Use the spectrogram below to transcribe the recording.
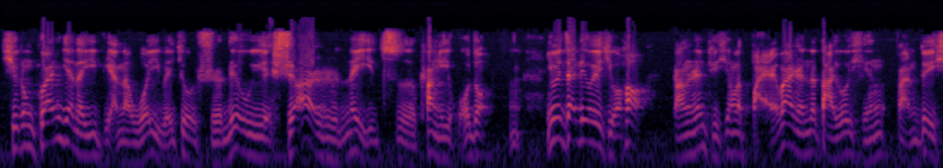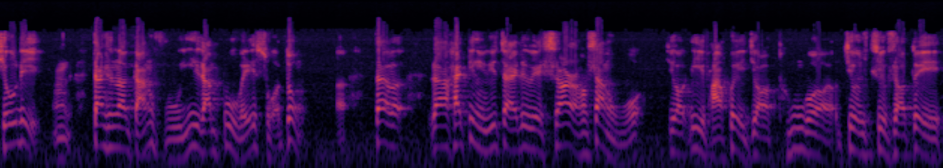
其中关键的一点呢，我以为就是六月十二日那一次抗议活动，嗯，因为在六月九号，港人举行了百万人的大游行，反对修例，嗯，但是呢，港府依然不为所动，呃，在然后还定于在六月十二号上午，就要立法会就要通过，就就是要对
